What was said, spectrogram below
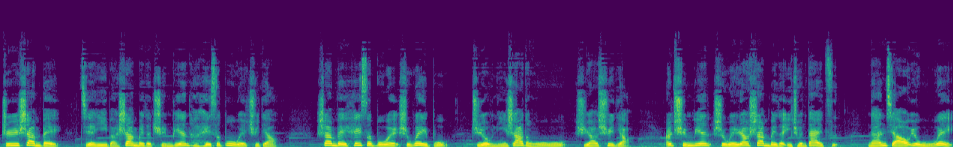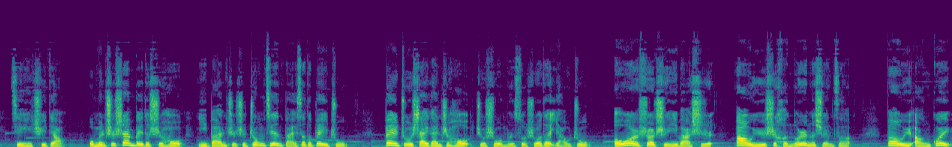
至于扇贝，建议把扇贝的裙边和黑色部位去掉。扇贝黑色部位是胃部，具有泥沙等污物，需要去掉；而裙边是围绕扇贝的一圈带子，难嚼又无味，建议去掉。我们吃扇贝的时候，一般只吃中间白色的贝柱，贝柱晒干之后就是我们所说的瑶柱。偶尔奢侈一把时。鲍鱼是很多人的选择，鲍鱼昂贵，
